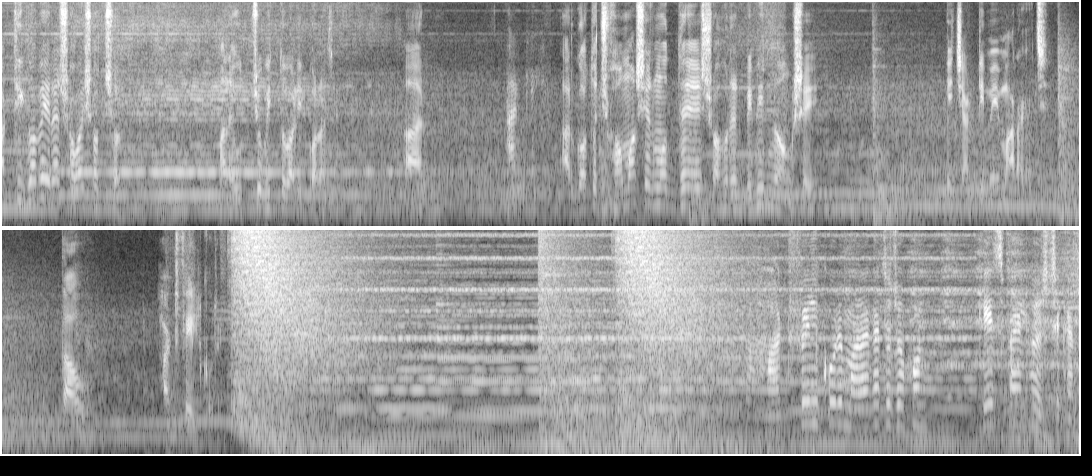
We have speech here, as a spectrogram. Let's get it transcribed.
আর্থিকভাবে এরা সবাই সচ্ছল মানে উচ্চবিত্ত বাড়ির বলা যায়। আর আর গত ছ মাসের মধ্যে শহরের বিভিন্ন অংশে এই চারটি মেয়ে মারা গেছে। তাও হার্ট ফেল করে। হার্ট ফেল করে মারা গেছে যখন কেস ফাইল হয়েছে কেন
